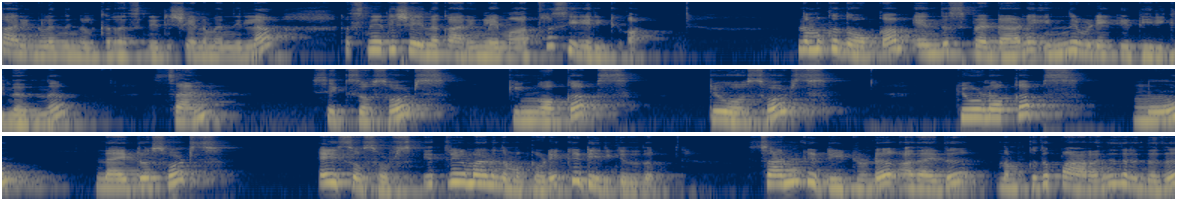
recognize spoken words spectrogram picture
കാര്യങ്ങളും നിങ്ങൾക്ക് റെസിനേറ്റ് ചെയ്യണമെന്നില്ല. റെസിനേറ്റ് ചെയ്യുന്ന കാര്യങ്ങളെ മാത്രം സ്വീകരിക്കുക. നമുക്ക് നോക്കാം എന്ത് സ്പ്രെഡാണ് ഇന്ന് ഇവിടെ കിട്ടിയിരിക്കുന്നതെന്ന്. Sun six of swords king of cups two of swords queen of cups moon knight of swords ace of swords ഇത്രയുമാണ് നമുക്കിവിടെ കിട്ടിയിരിക്കുന്നത്. സൺ കിട്ടിയിട്ടുണ്ട്. അതായത് നമുക്കിത് പറഞ്ഞു തരുന്നത്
